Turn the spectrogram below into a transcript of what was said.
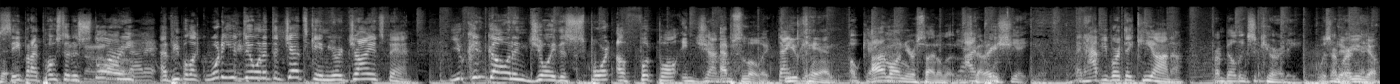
See, but I posted a story, and people are like, "What are you doing at the Jets game? You're a Giants fan. You can go and enjoy the sport of football in general. Absolutely, Thank you you. can. Okay, I'm good. on your side on this. I appreciate you, and happy birthday, Kiana from Building Security. It was her There birthday. you go.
